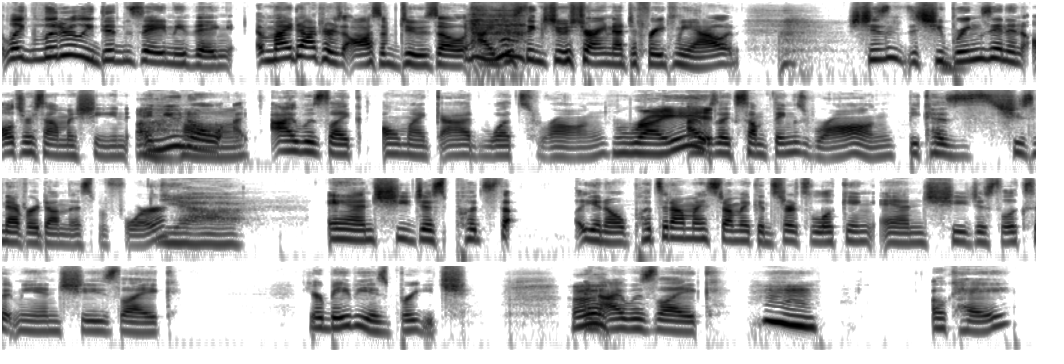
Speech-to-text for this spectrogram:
like literally didn't say anything. My doctor's awesome too, so I just think she was trying not to freak me out. She doesn't. She brings in an ultrasound machine, and you know, Uh-huh. I, I was like, "Oh my god, what's wrong?" Right. I was like, something's wrong because she's never done this before. yeah. And she just puts the, you know, puts it on my stomach and starts looking. And she just looks at me and she's like, Your baby is breech. And I was like, Hmm. Okay.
